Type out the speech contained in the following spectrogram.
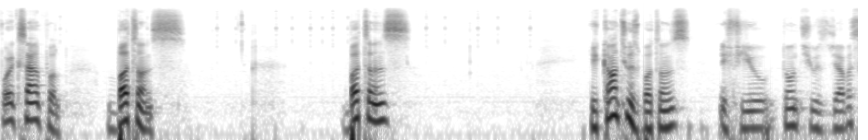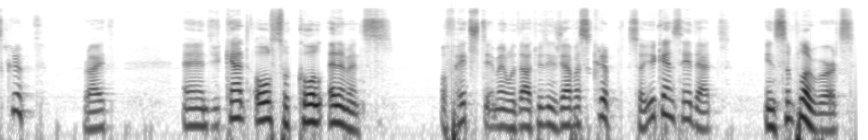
For example, buttons. Buttons, you can't use buttons if you don't use JavaScript, right? And you can't also call elements of HTML without using JavaScript. So you can say that in simpler words,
